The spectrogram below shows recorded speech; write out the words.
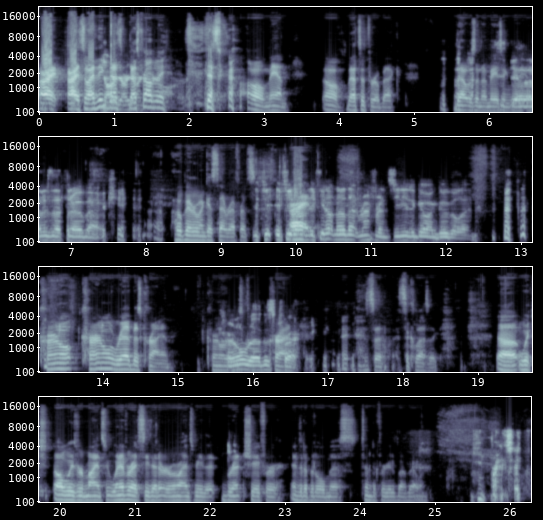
All right, all right. So I think Yar, that's yar, that's yar, probably that's. Oh man. Oh, that's a throwback. That was an amazing Yeah, video. that was a throwback. Hope everyone gets that reference. if you if you don't, right. if you don't know that reference, you need to go and Google it. Colonel Colonel Reb is crying. Colonel, Colonel Reb is crying. crying. It's a it's a classic. Uh, which always reminds me. Whenever I see that, it reminds me that Brent Schaeffer ended up at Ole Miss. Tend to forget about that one. Brent Schaeffer.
